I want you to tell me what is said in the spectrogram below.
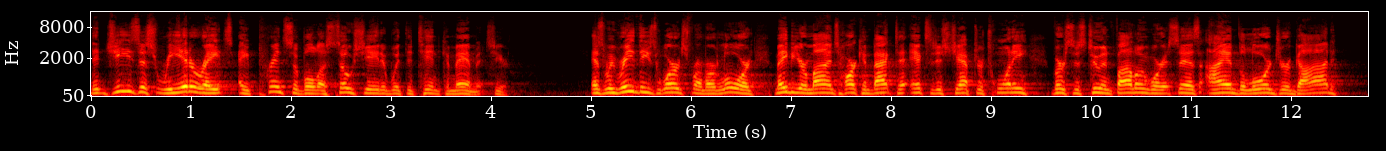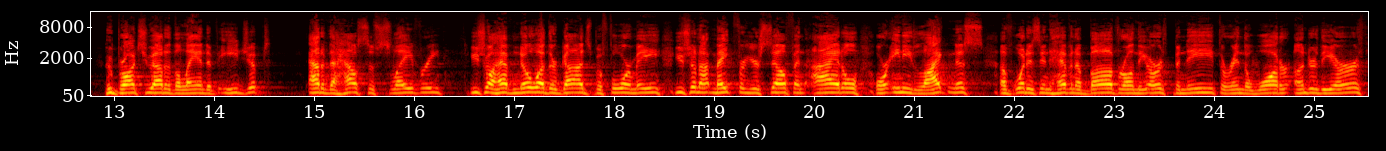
that Jesus reiterates a principle associated with the Ten Commandments here. As we read these words from our Lord, maybe your minds harken back to Exodus chapter 20, verses 2 and following, where it says, I am the Lord your God, who brought you out of the land of Egypt, out of the house of slavery. You shall have no other gods before me. You shall not make for yourself an idol or any likeness of what is in heaven above or on the earth beneath or in the water under the earth.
